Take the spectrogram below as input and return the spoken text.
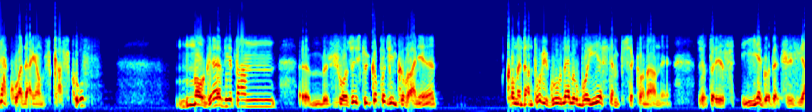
zakładając kasków, mogę, wie pan, złożyć tylko podziękowanie komendantowi głównemu, bo jestem przekonany, że to jest jego decyzja,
